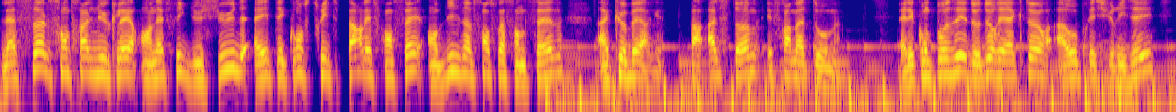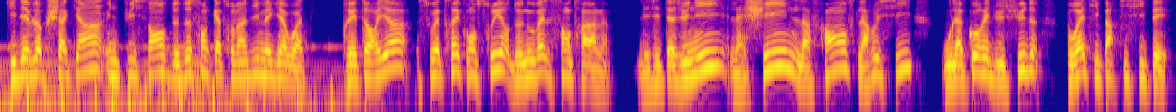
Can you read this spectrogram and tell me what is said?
La seule centrale nucléaire en Afrique du Sud a été construite par les Français en 1976 à Queberg par Alstom et Framatome. Elle est composée de deux réacteurs à eau pressurisée qui développent chacun une puissance de 290 MW. Pretoria souhaiterait construire de nouvelles centrales. Les États-Unis, la Chine, la France, la Russie ou la Corée du Sud pourraient y participer.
